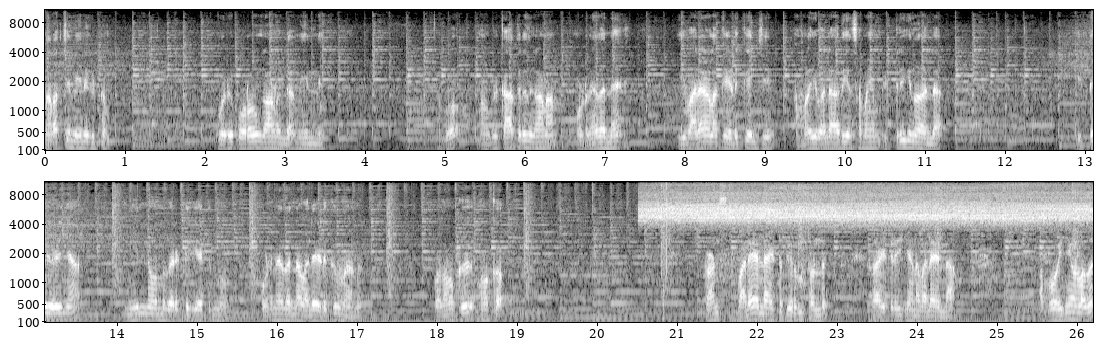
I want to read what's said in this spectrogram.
നിറച്ച് മീൻ കിട്ടും. ഒരു കുറവും കാണില്ല മീനിന്. അപ്പോൾ നമുക്ക് കാത്തിരുന്ന് കാണാം. ഉടനെ തന്നെ ഈ വലകളൊക്കെ എടുക്കുകയും ചെയ്യും. നമ്മൾ ഈ വല അധികം സമയം ഇട്ടിരിക്കുന്നതല്ല. ഇട്ട് കഴിഞ്ഞാൽ മീനിനെ ഒന്ന് വിരട്ടി കയറ്റുന്നു. ഉടനെ തന്നെ വല എടുക്കുന്നതാണ്. അപ്പോൾ നമുക്ക് നോക്കാം. ഫ്രണ്ട്സ് വലയെല്ലാം ഇട്ട് തീർന്നിട്ടുണ്ട്. ഇട്ടിരിക്കുകയാണ് വലയെല്ലാം. അപ്പോൾ ഇനിയുള്ളത്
